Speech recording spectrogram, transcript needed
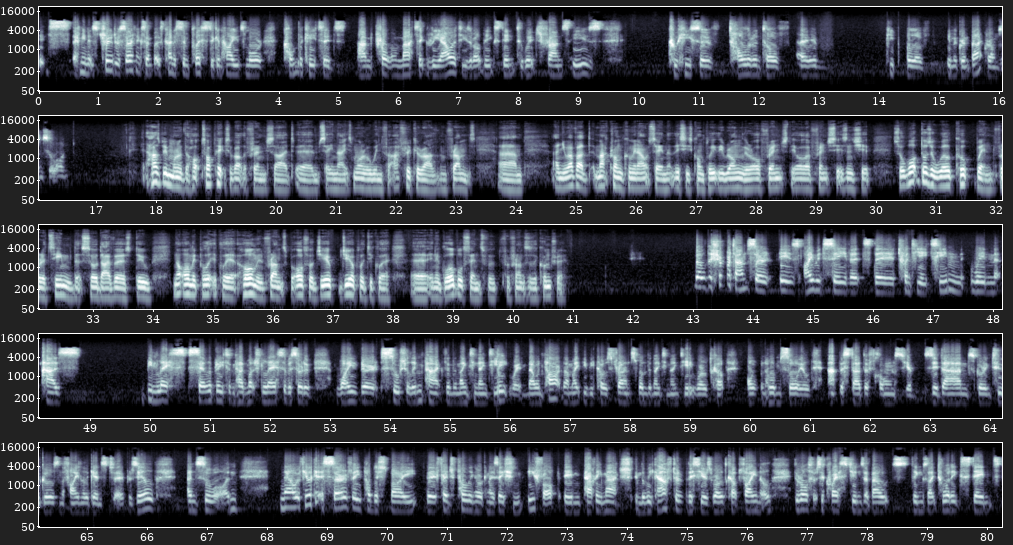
it's I mean it's true to a certain extent, but it's kind of simplistic and hides more complicated and problematic realities about the extent to which France is cohesive, tolerant of um, people of immigrant backgrounds and so on. It has been one of the hot topics about the French side, um, saying that it's more of a win for Africa rather than France. Um, and you have had Macron coming out saying that this is completely wrong. They're all French. They all have French citizenship. So, what does a World Cup win for a team that's so diverse do, not only politically at home in France, but also geo- geopolitically uh, in a global sense for, for France as a country? Well, the short answer is I would say that the 2018 win has been less celebrated and had much less of a sort of wider social impact than the 1998 win. Now, in part, that might be because France won the 1998 World Cup on home soil at the Stade de France. You have Zidane scoring two goals in the final against uh, Brazil, and so on. Now, if you look at a survey published by the French polling organisation IFOP in Paris Match in the week after this year's World Cup final, there are all sorts of questions about things like to what extent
